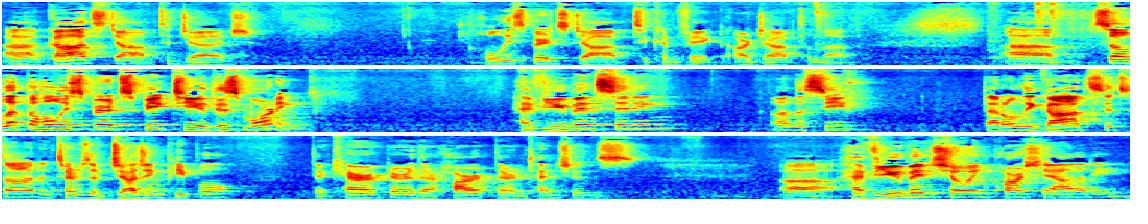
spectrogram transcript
Uh, God's job to judge, Holy Spirit's job to convict, our job to love. Um, so let the Holy Spirit speak to you this morning. Have you been sitting on the seat that only God sits on in terms of judging people, their character, their heart, their intentions? Uh, have you been showing partiality?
